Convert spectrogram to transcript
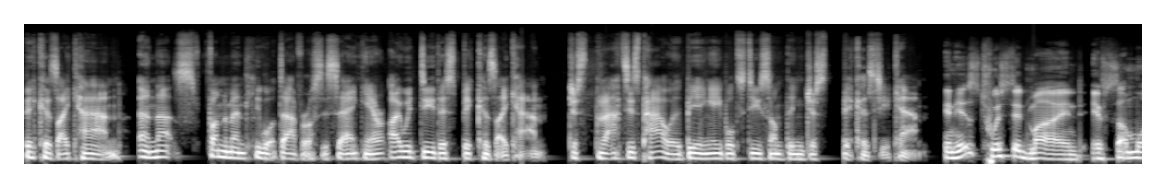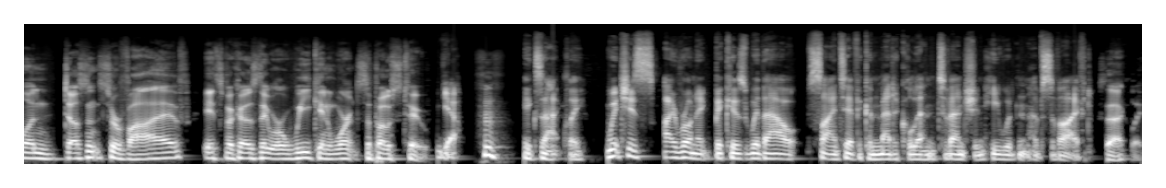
because I can. And that's fundamentally what Davros is saying here. I would do this because I can. Just that is power, being able to do something just because you can. In his twisted mind, if someone doesn't survive, it's because they were weak and weren't supposed to. Yeah, hmm. exactly. Which is ironic because without scientific and medical intervention, he wouldn't have survived. Exactly.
